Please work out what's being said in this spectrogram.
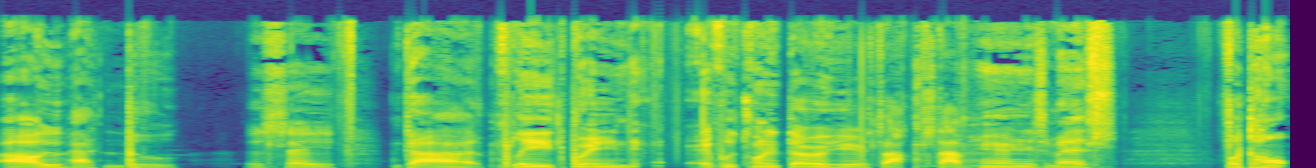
All you have to do is say, God, please bring April 23rd here so I can stop hearing this mess. But don't.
